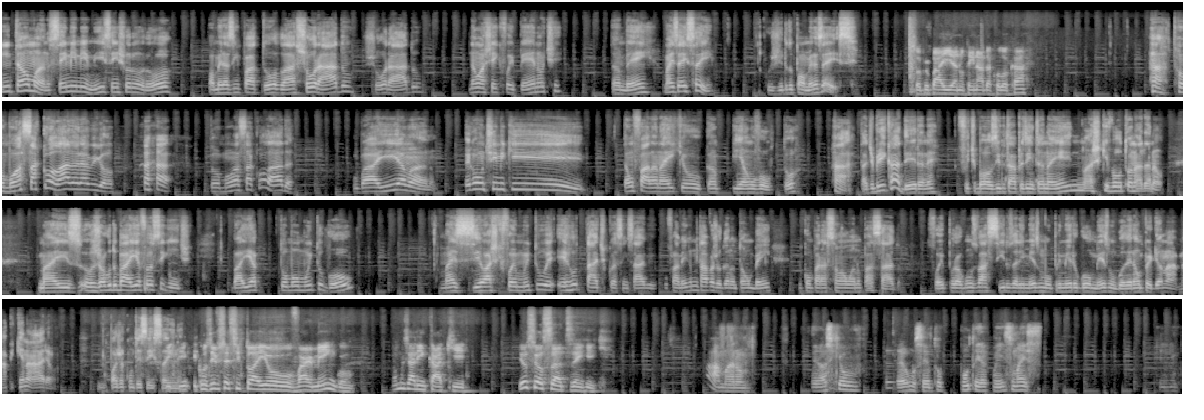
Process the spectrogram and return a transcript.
Então, mano, sem mimimi, sem chororô, Palmeiras empatou lá, chorado, chorado, não achei que foi pênalti também, mas é isso aí. O giro do Palmeiras é esse. Sobre o Bahia, não tem nada a colocar? Ah, tomou a sacolada, né, amigão? tomou uma sacolada. O Bahia, mano, pegou um time que estão falando aí que o campeão voltou. Ah, tá de brincadeira, né? O futebolzinho que tá apresentando aí, não acho que voltou nada, não. Mas o jogo do Bahia foi o seguinte: Bahia tomou muito gol, mas eu acho que foi muito erro tático, assim, sabe? O Flamengo não estava jogando tão bem em comparação ao ano passado. Foi por alguns vacilos ali mesmo, o primeiro gol mesmo, o goleirão perdeu na, na pequena área. Mano. Não pode acontecer isso aí, né? Inclusive, você citou aí o Varmengo. Vamos já linkar aqui. E o seu Santos, Henrique? Ah, mano, eu acho que eu. Eu não sei, eu tô puto ainda com isso, mas.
